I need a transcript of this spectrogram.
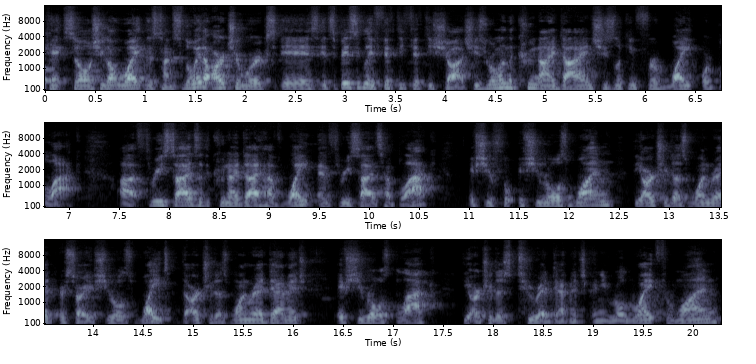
Okay, so she got white this time. So the way the archer works is it's basically a 50-50 shot. She's rolling the kunai die and she's looking for white or black. Uh, three sides of the kunai die have white and three sides have black. If she if she rolls one, the archer does one red. Or sorry, if she rolls white, the archer does one red damage. If she rolls black, the archer does two red damage. And you rolled white for one.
